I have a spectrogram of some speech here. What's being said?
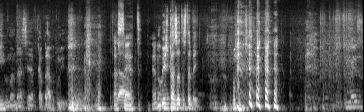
sim. não mandar, você vai ficar brava comigo. Tá Da certo. É um nóis. beijo pras outras também. Firmeza.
